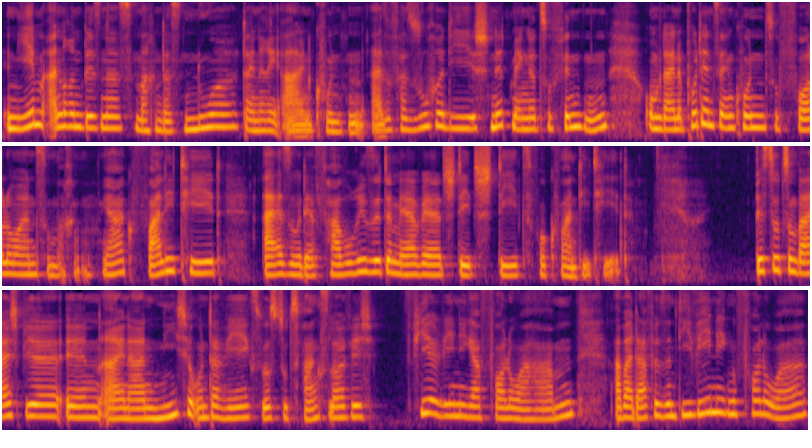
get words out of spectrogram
In jedem anderen Business machen das nur deine realen Kunden. Also versuche die Schnittmenge zu finden, um deine potenziellen Kunden zu Followern zu machen. Ja, Qualität, also der favorisierte Mehrwert steht stets vor Quantität. Bist du zum Beispiel in einer Nische unterwegs, wirst du zwangsläufig viel weniger Follower haben, aber dafür sind die wenigen Follower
